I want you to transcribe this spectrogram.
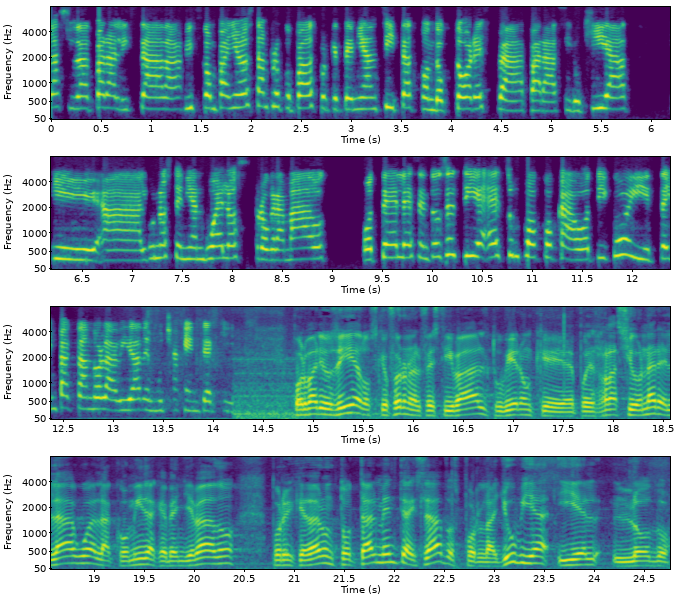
la ciudad paralizada. Mis compañeros están preocupados porque tenían citas con doctores para cirugías y ah, algunos tenían vuelos programados, hoteles. Entonces, sí, es un poco caótico y está impactando la vida de mucha gente aquí. Por varios días los que fueron al festival tuvieron que pues racionar el agua, la comida que habían llevado, porque quedaron totalmente aislados por la lluvia y el lodo.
